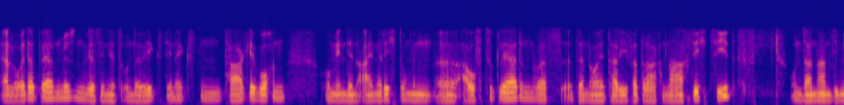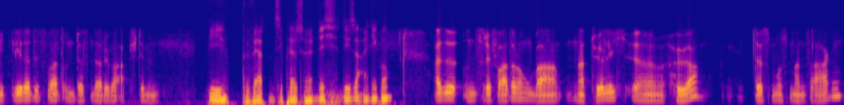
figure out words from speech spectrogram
erläutert werden müssen. Wir sind jetzt unterwegs die nächsten Tage, Wochen, um in den Einrichtungen aufzuklären, was der neue Tarifvertrag nach sich zieht. Und dann haben die Mitglieder das Wort und dürfen darüber abstimmen. Wie bewerten Sie persönlich diese Einigung? Also unsere Forderung war natürlich äh, höher, das muss man sagen,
